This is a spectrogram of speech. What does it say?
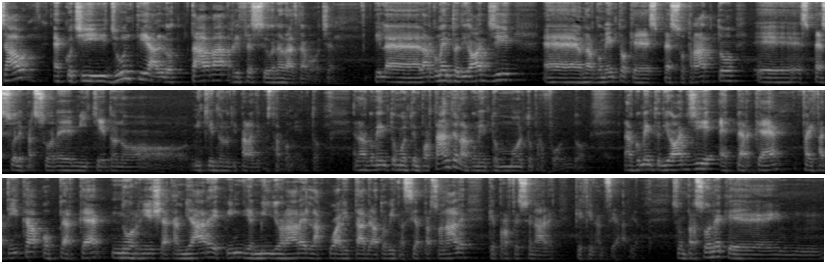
Ciao, eccoci giunti all'ottava riflessione ad alta voce. l'argomento di oggi è un argomento che spesso tratto e spesso le persone mi chiedono, mi chiedono di parlare di questo argomento. È un argomento molto importante, è un argomento molto profondo. L'argomento di oggi è perché fai fatica o perché non riesci a cambiare e quindi a migliorare la qualità della tua vita sia personale che professionale che finanziaria. Sono persone che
